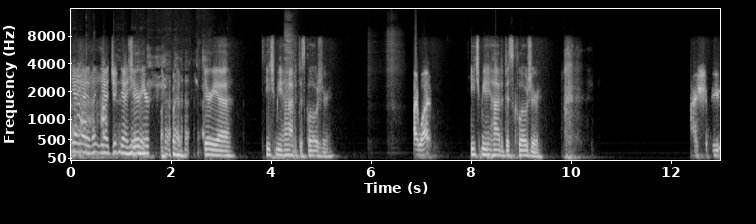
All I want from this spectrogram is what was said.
yeah, yeah, yeah, J- yeah. He Jerry. can hear. Go ahead. Jerry, uh, teach me how to disclosure. I what? Teach me how to disclosure. I should be.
